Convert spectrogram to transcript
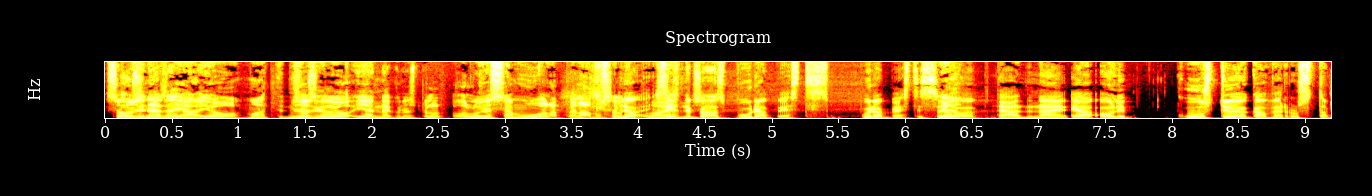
Se on sinänsä ihan, joo, mä ajattelin, se olisi ollut jännä, kun ne olisi ollut jossain muualla pelaamassa. no siis ne lopuksi. pelas Budapestissa, Budapestissa Joo. joo. täältä näin. Ja oli kuusi työkaverusta,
